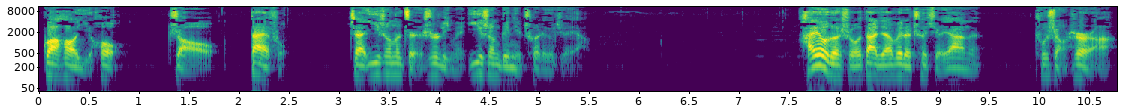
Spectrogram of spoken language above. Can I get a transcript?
挂号以后找大夫，在医生的诊室里面，医生给你测这个血压。还有的时候，大家为了测血压呢，图省事儿啊。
